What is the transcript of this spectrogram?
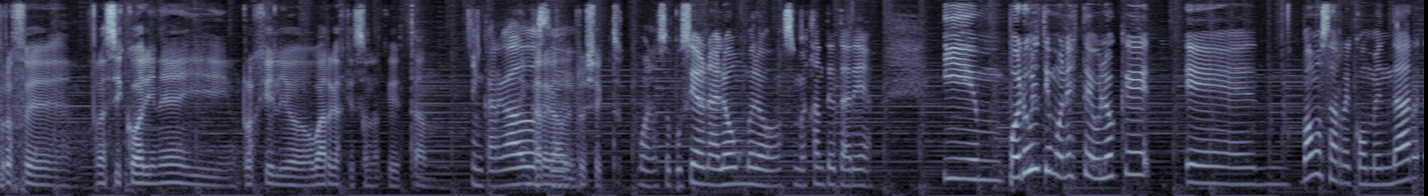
profe Francisco Ariné y Rogelio Vargas, que son los que están encargados, del proyecto. Bueno, se pusieron al hombro semejante tarea. Y mm, por último, en este bloque eh, vamos a recomendar,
